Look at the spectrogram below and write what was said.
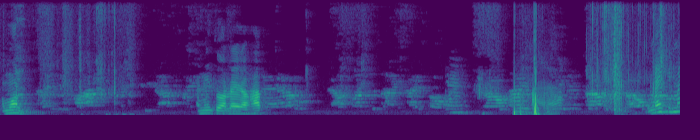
อมอนอันนี้ตัวอะไรเหรอครับ ไหมกินไหม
